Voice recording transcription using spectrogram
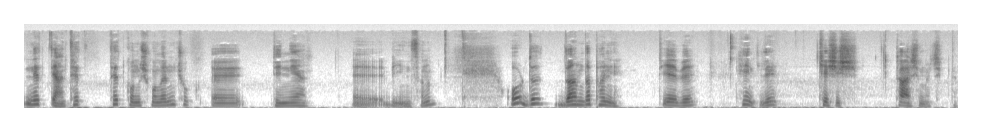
net yani TED, TED konuşmalarını çok e, dinleyen e, bir insanım. Orada Danda Pani diye bir Hintli keşiş karşıma çıktı.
